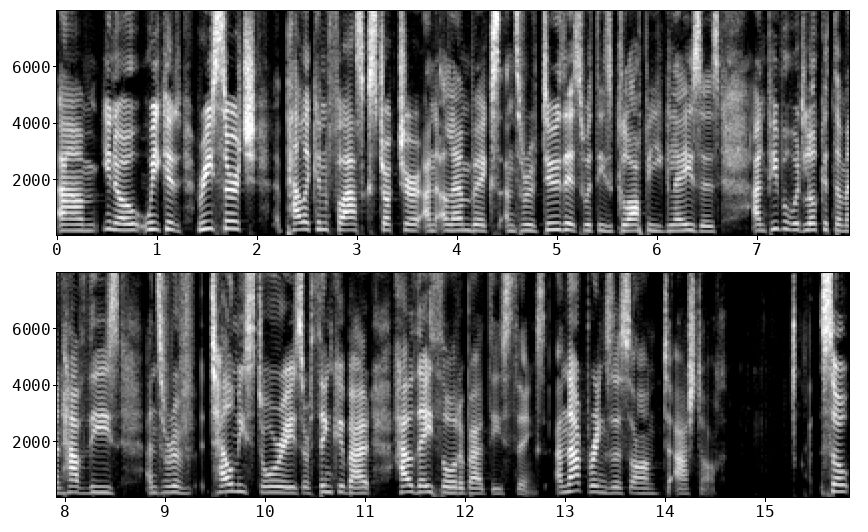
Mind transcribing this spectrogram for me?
um, you know we could research pelican flask structure and alembics and sort of do this with these gloppy glazes, and people would look at them and have these and sort of tell me stories or think about how they thought about these things. And that brings us on to Aisteach. So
